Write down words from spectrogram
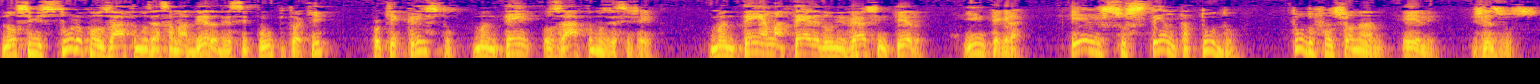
não se misturam com os átomos dessa madeira, desse púlpito aqui, porque Cristo mantém os átomos desse jeito. Mantém a matéria do universo inteiro íntegra. Ele sustenta tudo, tudo funcionando. Ele, Jesus.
